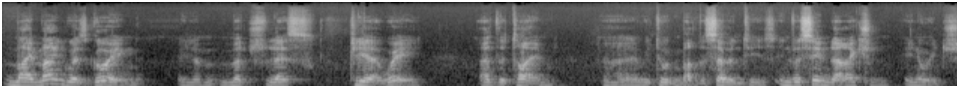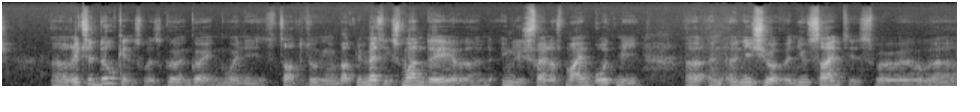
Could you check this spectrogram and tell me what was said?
my mind was going in a much less clear way at the time, uh, we're talking about the 70s, in the same direction in which uh, Richard Dawkins was go going when he started talking about memetics. One day, an English friend of mine brought me uh, an, an, issue of a New Scientist where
